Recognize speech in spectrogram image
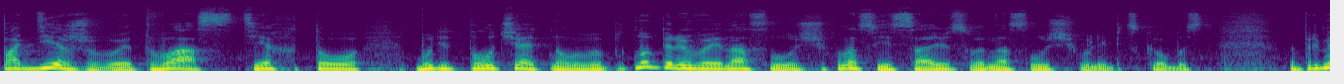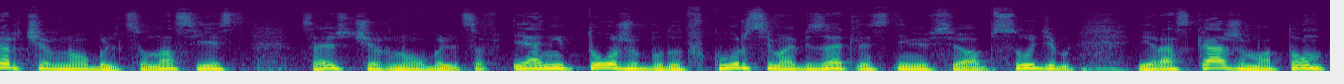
поддерживают вас, тех, кто будет получать новый выплат. Ну, например, военнослужащих. У нас есть союз военнослужащих в Липецкой области. Например, чернобыльцы. У нас есть союз чернобыльцев. И они тоже будут в курсе. Мы обязательно с ними все обсудим и расскажем о том,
